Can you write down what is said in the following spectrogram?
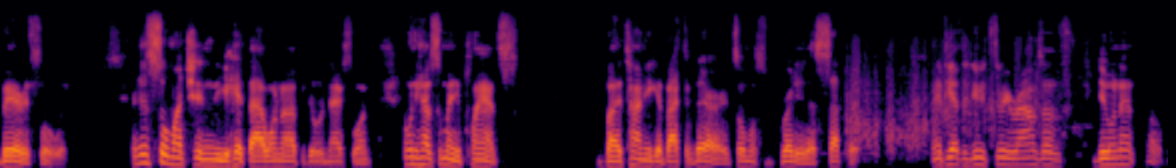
very slowly. And there's so much, and you hit that one up, you go to the next one. And when you have so many plants, by the time you get back to there, it's almost ready to separate. And if you have to do three rounds of doing it, oh,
